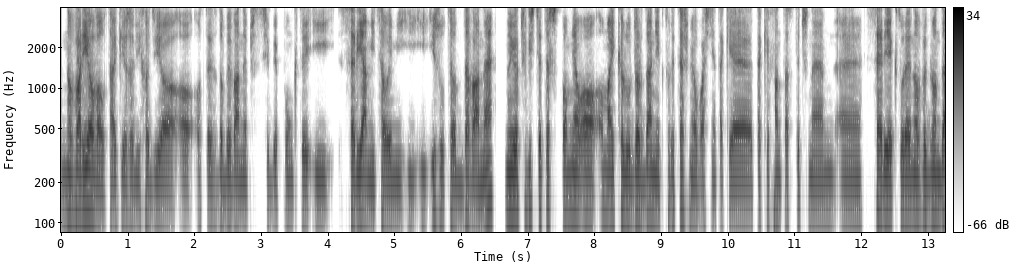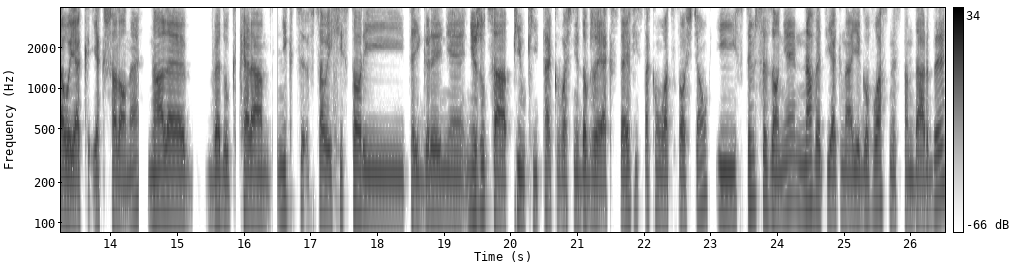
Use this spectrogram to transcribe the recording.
no, wariował, tak, jeżeli chodzi o, o, o te zdobywane przez siebie punkty i seriami całymi i, i, i rzuty oddawane. No i oczywiście też wspomniał o, o Michaelu Jordanie, który też miał właśnie takie, takie fantastyczne e, serie, które no, wyglądały jak, jak szalone, no ale według Kera nikt w całej historii tej gry nie, nie rzuca piłki tak właśnie dobrze jak Steph i z taką łatwością. I w tym sezonie, nawet jak na jego własne standardy,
